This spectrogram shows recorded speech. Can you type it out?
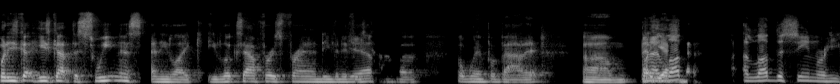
but he's got he's got the sweetness, and he like he looks out for his friend, even if he's kind of a, a wimp about it. Um, but And I yeah, love I love the scene where he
